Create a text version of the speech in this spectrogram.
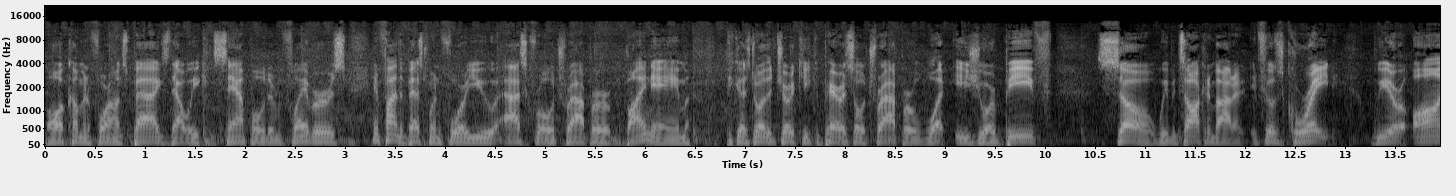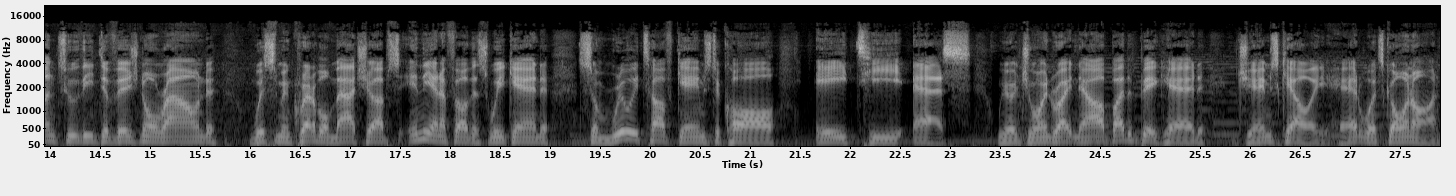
all come in four ounce bags. That way you can sample different flavors and find the best one for you. Ask for Old Trapper by name because no other jerky compares Old Trapper. What is your beef? So, we've been talking about it. It feels great. We are on to the divisional round with some incredible matchups in the NFL this weekend. Some really tough games to call. ATS. We are joined right now by the big head, James Kelly. Head, what's going on?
